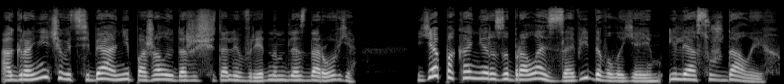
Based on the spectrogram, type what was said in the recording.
Ограничивать себя они, пожалуй, даже считали вредным для здоровья — я пока не разобралась, завидовала я им или осуждала их.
